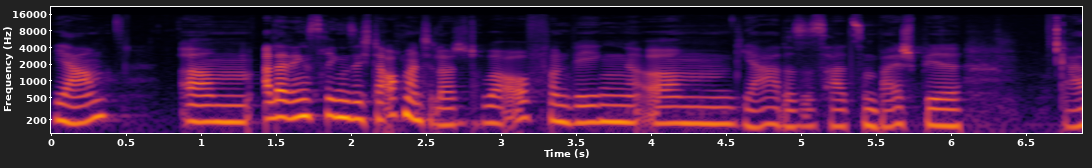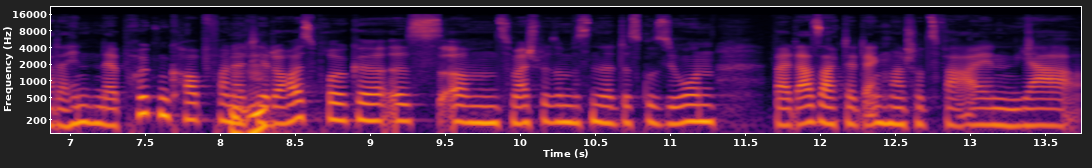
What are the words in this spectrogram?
Ja, ähm, allerdings regen sich da auch manche Leute drüber auf, von wegen, ähm, ja, das ist halt zum Beispiel, ja, da hinten der Brückenkopf von der Mhm. Theodor-Heuss-Brücke ist ähm, zum Beispiel so ein bisschen eine Diskussion, weil da sagt der Denkmalschutzverein, ja,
